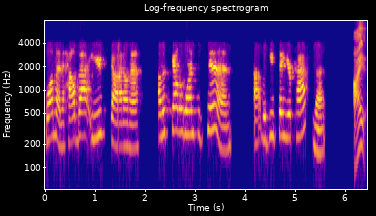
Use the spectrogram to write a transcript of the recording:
woman. How about you, Scott? On a on a scale of one to ten, uh, would you say you're passionate? I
